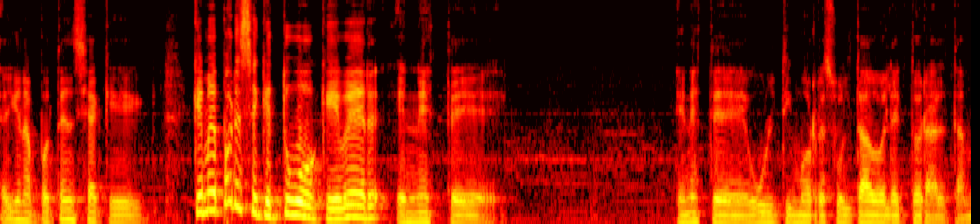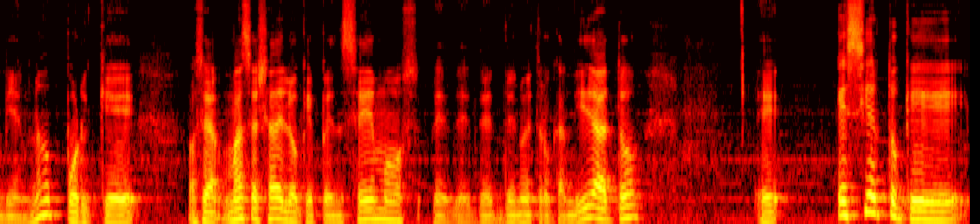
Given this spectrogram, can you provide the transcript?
hay una potencia que, que me parece que tuvo que ver en este, en este último resultado electoral también, ¿no? Porque, o sea, más allá de lo que pensemos de, nuestro candidato, eh, es cierto que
